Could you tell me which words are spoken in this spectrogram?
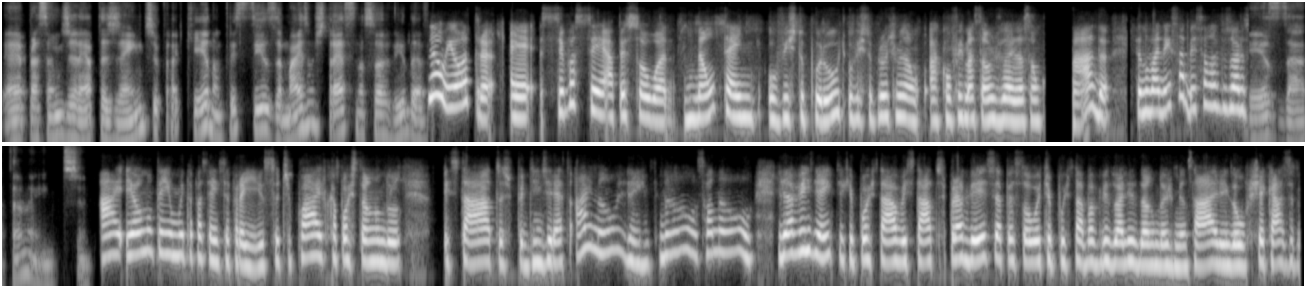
é, pra ser um indireta. Gente, pra quê? Não precisa. Mais um estresse na sua vida. Não, e outra, é, se você, a pessoa, não tem o visto por último, o visto por último não, a confirmação de visualização confirmada, você não vai nem saber se ela visualizou. Exatamente. Ai, eu não tenho muita paciência pra isso. Tipo, ai, ficar postando status de indireto. Ai, não, gente, não, só não. Já vi gente que postava status pra ver se a pessoa, tipo, estava visualizando as mensagens ou checar se a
